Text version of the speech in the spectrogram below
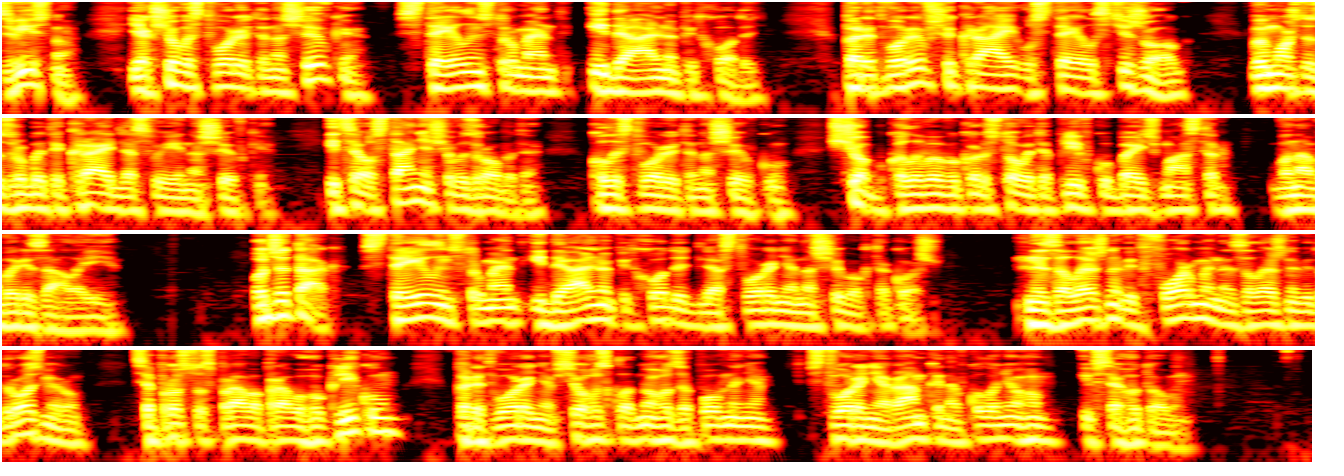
Звісно, якщо ви створюєте нашивки, стейл інструмент ідеально підходить. Перетворивши край у стейл стіжок, ви можете зробити край для своєї нашивки. І це останнє, що ви зробите, коли створюєте нашивку, щоб, коли ви використовуєте плівку Beige вона вирізала її. Отже, так, стейл інструмент ідеально підходить для створення нашивок також. Незалежно від форми, незалежно від розміру, це просто справа правого кліку, перетворення всього складного заповнення, створення рамки навколо нього, і все готово.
